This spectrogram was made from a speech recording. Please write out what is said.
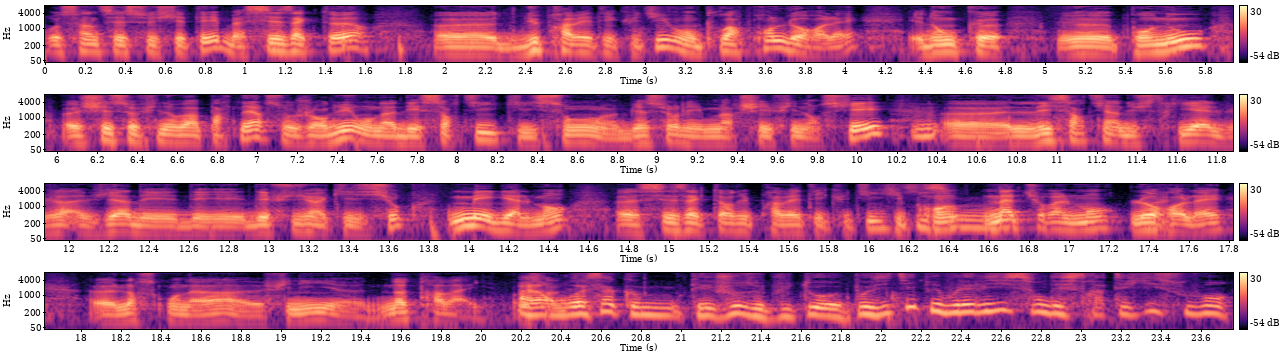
au sein de ces sociétés, bah, ces acteurs du private equity vont pouvoir prendre le relais. Et donc, euh, euh, pour nous, euh, chez Sofinova Partners, aujourd'hui, on a des sorties qui sont bien sûr les marchés financiers, mm. les sorties industrielles via, des, fusions-acquisitions, mais également ces acteurs du private equity qui, prennent naturellement le relais lorsqu'on a fini notre travail. Alors, on voit ça comme quelque chose de plutôt positif, mais vous l'avez dit, ce sont des stratégies souvent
